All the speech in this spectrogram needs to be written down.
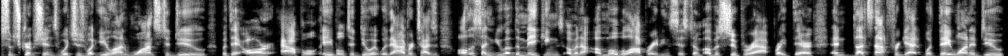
subscriptions, which is what Elon wants to do, but they are Apple able to do it with advertisers, all of a sudden you have the makings of an, a mobile operating system, of a super app right there. And let's not forget what they want to do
